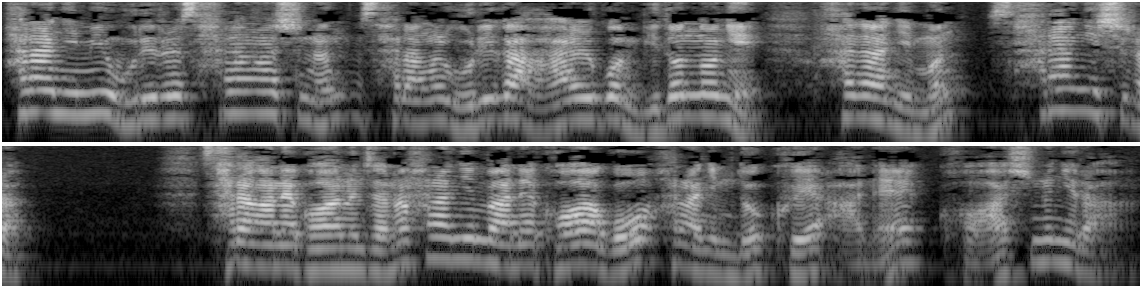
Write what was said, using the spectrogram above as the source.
하나님이 우리를 사랑하시는 사랑을 우리가 알고 믿었노니 하나님은 사랑이시라. 사랑 안에 거하는 자는 하나님 안에 거하고 하나님도 그의 안에 거하시느니라.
